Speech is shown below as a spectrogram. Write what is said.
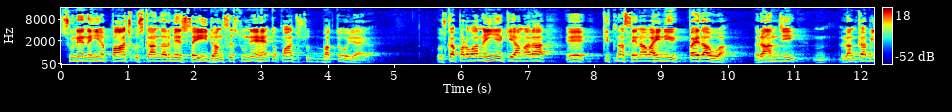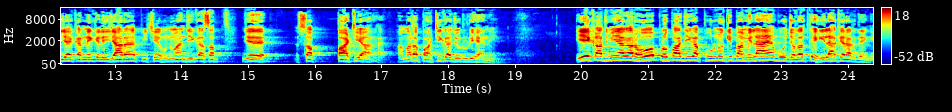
सुने नहीं है पाँच उसका अंदर में सही ढंग से सुने हैं तो पाँच शुद्ध भक्त हो जाएगा। उसका परवाह नहीं है कि हमारा ए, कितना सेना वाहिनी पैदा हुआ। राम जी लंका विजय करने के लिए जा रहा है पीछे हनुमान जी का सब ये सब पार्टी आ रहा है। हमारा पार्टी का ज़रूरी है नहीं। एक आदमी अगर हो प्रभुपाद जी का पूर्ण कृपा मिला है वो जगत को हिला के रख देंगे।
